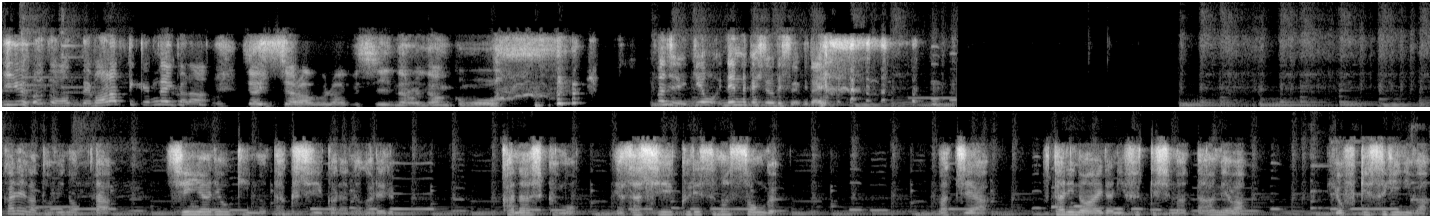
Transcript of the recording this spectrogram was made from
言おうと思って笑ってくんないから。じゃあいっちゃラブラブシーンなのになんかもう。マジでゲオ連絡が必要ですみたいな。彼が飛び乗った深夜料金のタクシーから流れる。悲しくも優しいクリスマスソング。町や二人の間に降ってしまった雨は夜更けすぎには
